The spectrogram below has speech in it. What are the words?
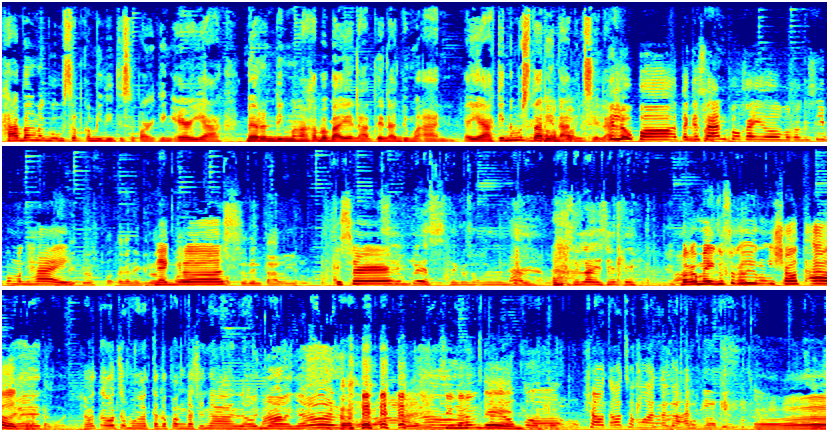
Habang nag-uusap kami dito sa parking area, meron ding mga kababayan natin na dumaan. Kaya kinamusta rin namin sila. Hello po! Taga saan po kayo? Baka gusto niyo po mag-hi. Negros po, taga Negros, Negros. po. Occidental. Si Sir, Simples, Negros Occidental. Sila, City. baka may gusto kayong i-shout out. Eh, shout out sa mga taga Pangasinan, La Union, yan. Si Ma'am din. Shout out sa mga taga Antique. Oh,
